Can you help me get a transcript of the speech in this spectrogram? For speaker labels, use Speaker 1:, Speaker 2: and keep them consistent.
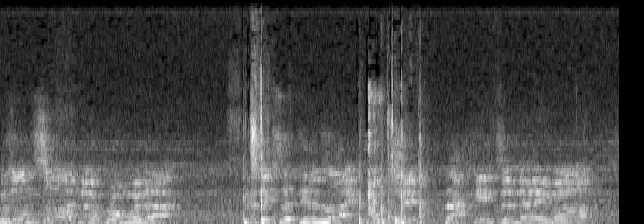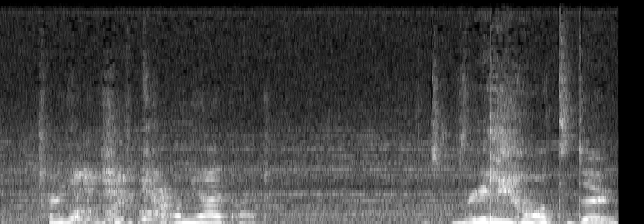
Speaker 1: was onside, no problem with that. It's a delightful chip back into Neymar.
Speaker 2: Trying to get pictures of on the iPad. It's really hard to do.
